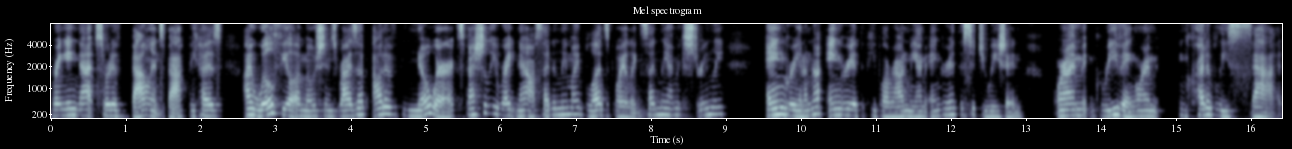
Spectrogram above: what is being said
bringing that sort of balance back because I will feel emotions rise up out of nowhere, especially right now. Suddenly my blood's boiling. Suddenly I'm extremely angry and I'm not angry at the people around me. I'm angry at the situation or I'm grieving or I'm incredibly sad.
